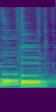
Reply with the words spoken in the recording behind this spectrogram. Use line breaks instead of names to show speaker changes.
Música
